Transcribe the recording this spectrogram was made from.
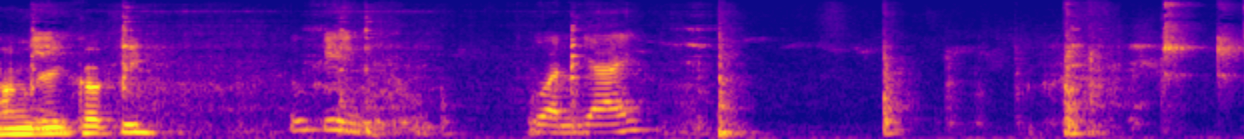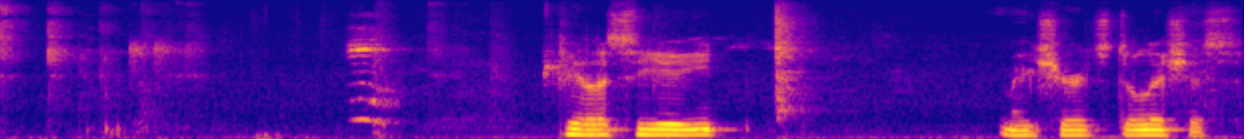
Hungry cookie? Cooking. Quần giấy. Okay, let's see you eat. Make sure it's delicious.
